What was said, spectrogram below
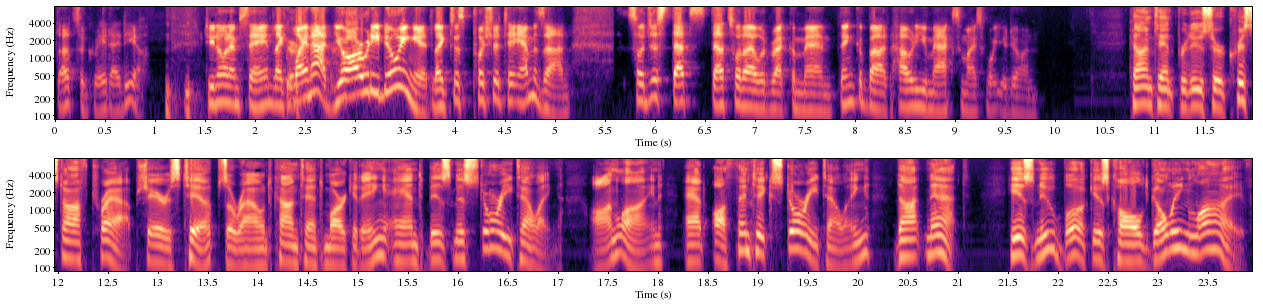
"That's a great idea." do you know what I'm saying? Like, sure. why not? You're already doing it. Like, just push it to Amazon. so just that's that's what I would recommend. Think about how do you maximize what you're doing. Content producer Christoph Trapp shares tips around content marketing and business storytelling online at authenticstorytelling.net. His new book is called Going Live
